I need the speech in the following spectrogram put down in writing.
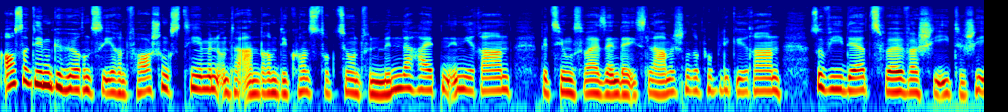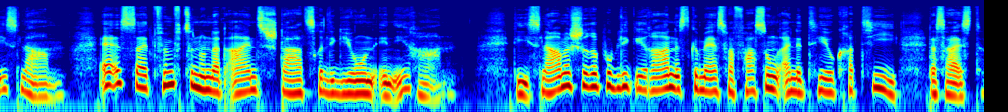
Außerdem gehören zu ihren Forschungsthemen unter anderem die Konstruktion von Minderheiten in Iran bzw. in der Islamischen Republik Iran sowie der zwölfer schiitische Islam. Er ist seit 1501 Staatsreligion in Iran. Die Islamische Republik Iran ist gemäß Verfassung eine Theokratie, das heißt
